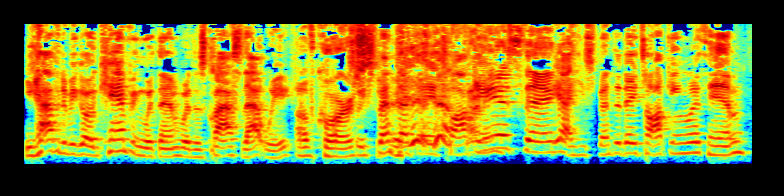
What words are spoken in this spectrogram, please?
He happened to be going camping with them with his class that week. Of course, so he spent that day talking. Funniest thing. Yeah, he spent the day talking with him.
